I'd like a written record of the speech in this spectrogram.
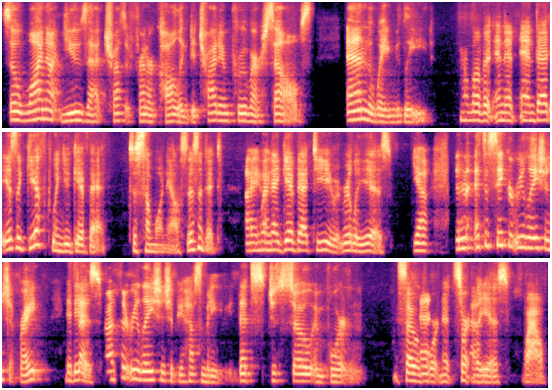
So why not use that trusted friend or colleague to try to improve ourselves and the way we lead? I love it. And it and that is a gift when you give that to someone else, isn't it? I, when I, they give that to you, it really is. Yeah. And it's a sacred relationship, right? It it's is. trusted relationship. You have somebody that's just so important. So important. And, it certainly yeah. is. Wow.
